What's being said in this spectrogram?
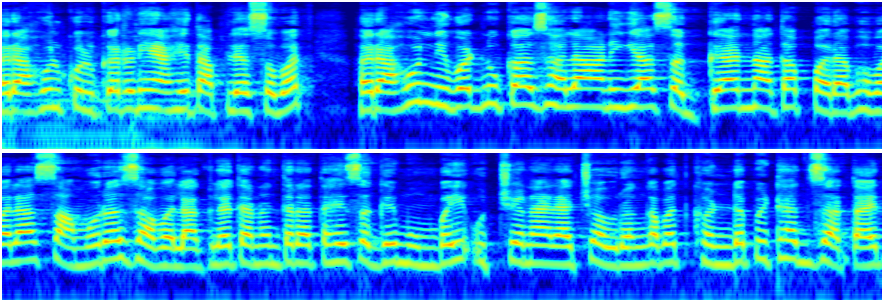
राहुल कुलकर्णी आहेत आपल्यासोबत. राहुल निवडणुका झाला आणि या सगळ्यांना आता पराभवाला सामोरं जावं लागलं. त्यानंतर आता हे सगळे मुंबई उच्च न्यायालयाच्या औरंगाबाद खंडपीठात जात आहेत.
